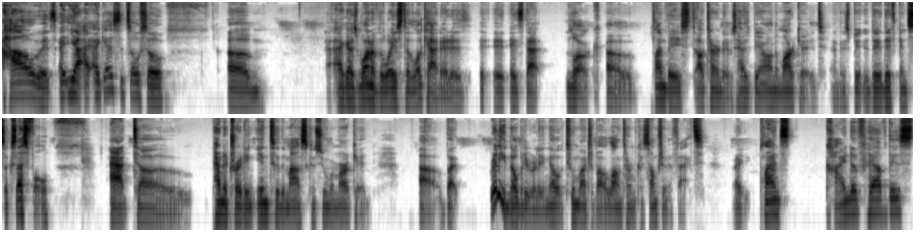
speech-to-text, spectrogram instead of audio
how is uh, yeah I, I guess it's also um i guess one of the ways to look at it is i- i- is that look uh plant-based alternatives has been on the market and it's been they, they've been successful at uh, penetrating into the mass consumer market. Uh, but really nobody really know too much about long-term consumption effects right? Plants kind of have this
